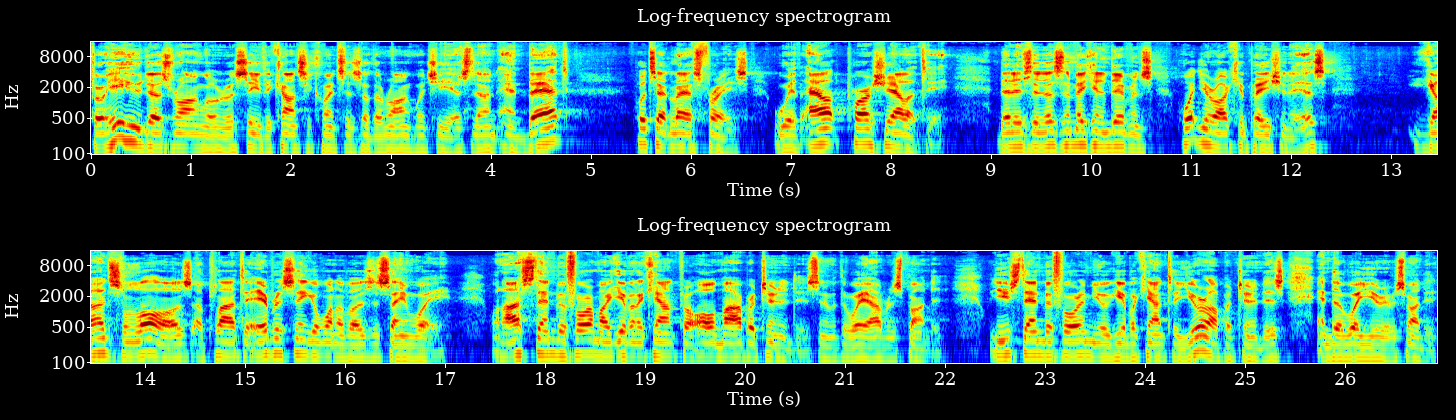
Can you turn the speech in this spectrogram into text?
For he who does wrong will receive the consequences of the wrong which he has done, and that, what's that last phrase? Without partiality. That is, it doesn't make any difference what your occupation is, God's laws apply to every single one of us the same way. When I stand before Him, I give an account for all my opportunities and the way I responded. When you stand before Him, you'll give account to your opportunities and the way you responded.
